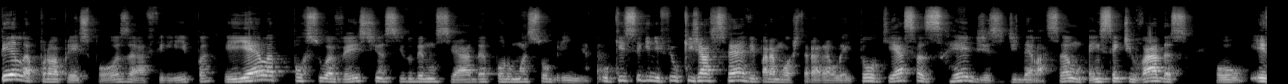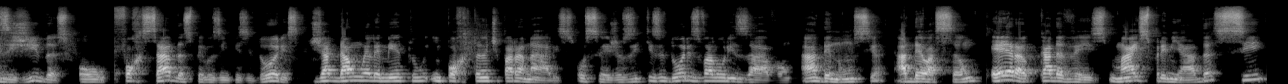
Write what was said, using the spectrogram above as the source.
pela própria esposa, a Filipa, e ela, por sua vez, tinha sido denunciada por uma sobrinha. O que significa, o que já serve para mostrar ao leitor que essas redes de delação incentivaram motivadas ou exigidas ou forçadas pelos inquisidores, já dá um elemento importante para análise. Ou seja, os inquisidores valorizavam a denúncia, a delação, era cada vez mais premiada se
